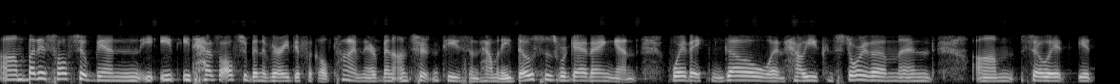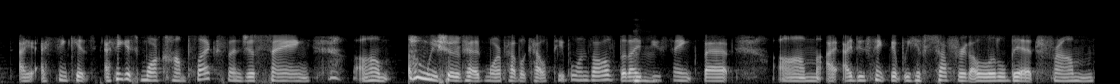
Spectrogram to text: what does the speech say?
Um, but it's also been, it, it has also been a very difficult time. There have been uncertainties in how many doses we're getting and where they can go and how you can store them. And um, so it, it I, I think it's I think it's more complex than just saying um, we should have had more public health people involved. But mm-hmm. I do think that um, I, I do think that we have suffered a little bit from,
